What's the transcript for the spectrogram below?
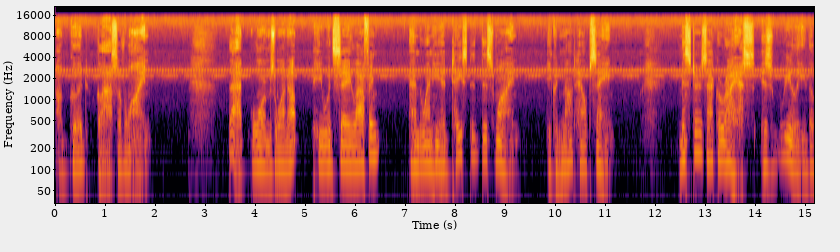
a good glass of wine. That warms one up, he would say, laughing, and when he had tasted this wine, he could not help saying, Mr. Zacharias is really the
